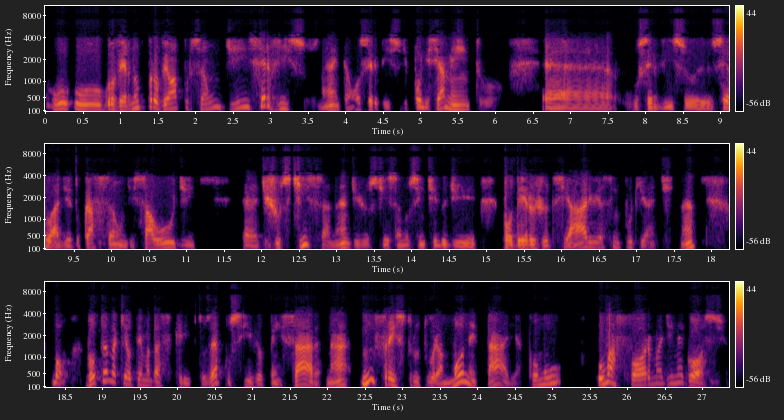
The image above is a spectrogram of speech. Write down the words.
o, o, governo provê uma porção de serviços, né? Então, o serviço de policiamento, é, o serviço, sei lá, de educação, de saúde, é, de justiça, né, de justiça no sentido de poder judiciário e assim por diante. Né? Bom, voltando aqui ao tema das criptos, é possível pensar na infraestrutura monetária como uma forma de negócio.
